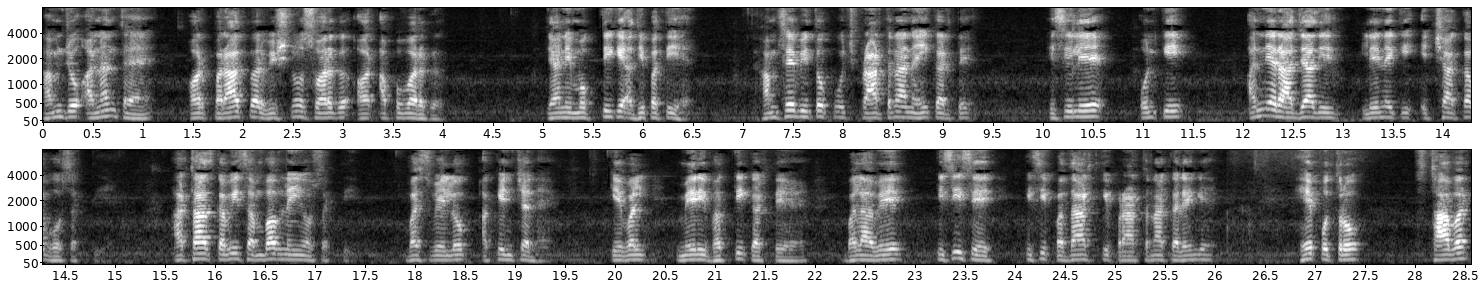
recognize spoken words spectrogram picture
हम जो अनंत हैं और परात पर विष्णु स्वर्ग और अपवर्ग, यानी मुक्ति के अधिपति है। हमसे भी तो कुछ प्रार्थना नहीं करते, इसीलिए उनकी अन्य राज्यादि लेने की इच्छा कब हो सकती है? अर्थात कभी संभव नहीं हो सकती। बस वे लोग अकिंचन हैं। केवल मेरी भक्ति करते हैं। भला वे किसी से किसी पदार्थ की प्रार्थना करेंगे? हे पुत्रो, स्थावर,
